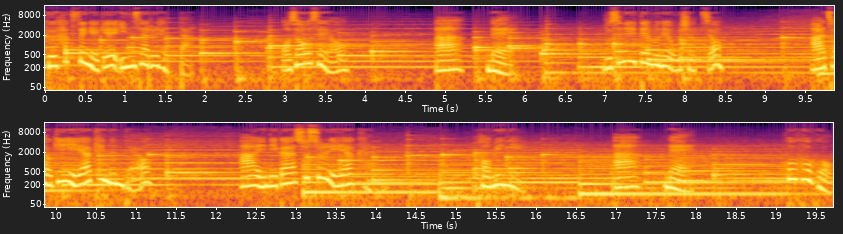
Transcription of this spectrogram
그 학생에게 인사를 했다. 어서 오세요. 아, 네. 무슨 일 때문에 오셨죠? 아, 저기 예약했는데요. 아, 이니가 수술 예약한 범인이. 아, 네. 호호호.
